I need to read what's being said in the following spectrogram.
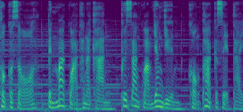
ทกสเป็นมากกว่าธนาคารเพื่อสร้างความยั่งยืนของภาคเกษตรไทย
